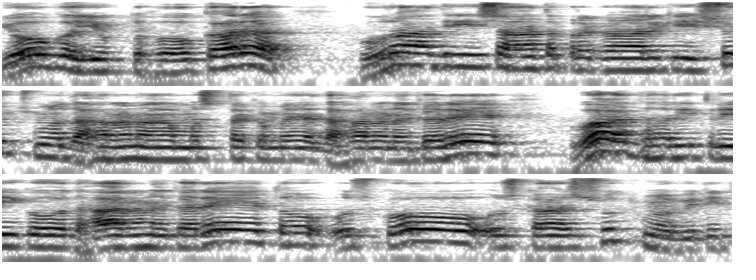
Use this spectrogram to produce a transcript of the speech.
योग युक्त होकर घुरादि सात प्रकार की सूक्ष्म धारणा मस्तक में धारण करे, वह धरित्री को धारण करे तो उसको उसका सूक्ष्म विदित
